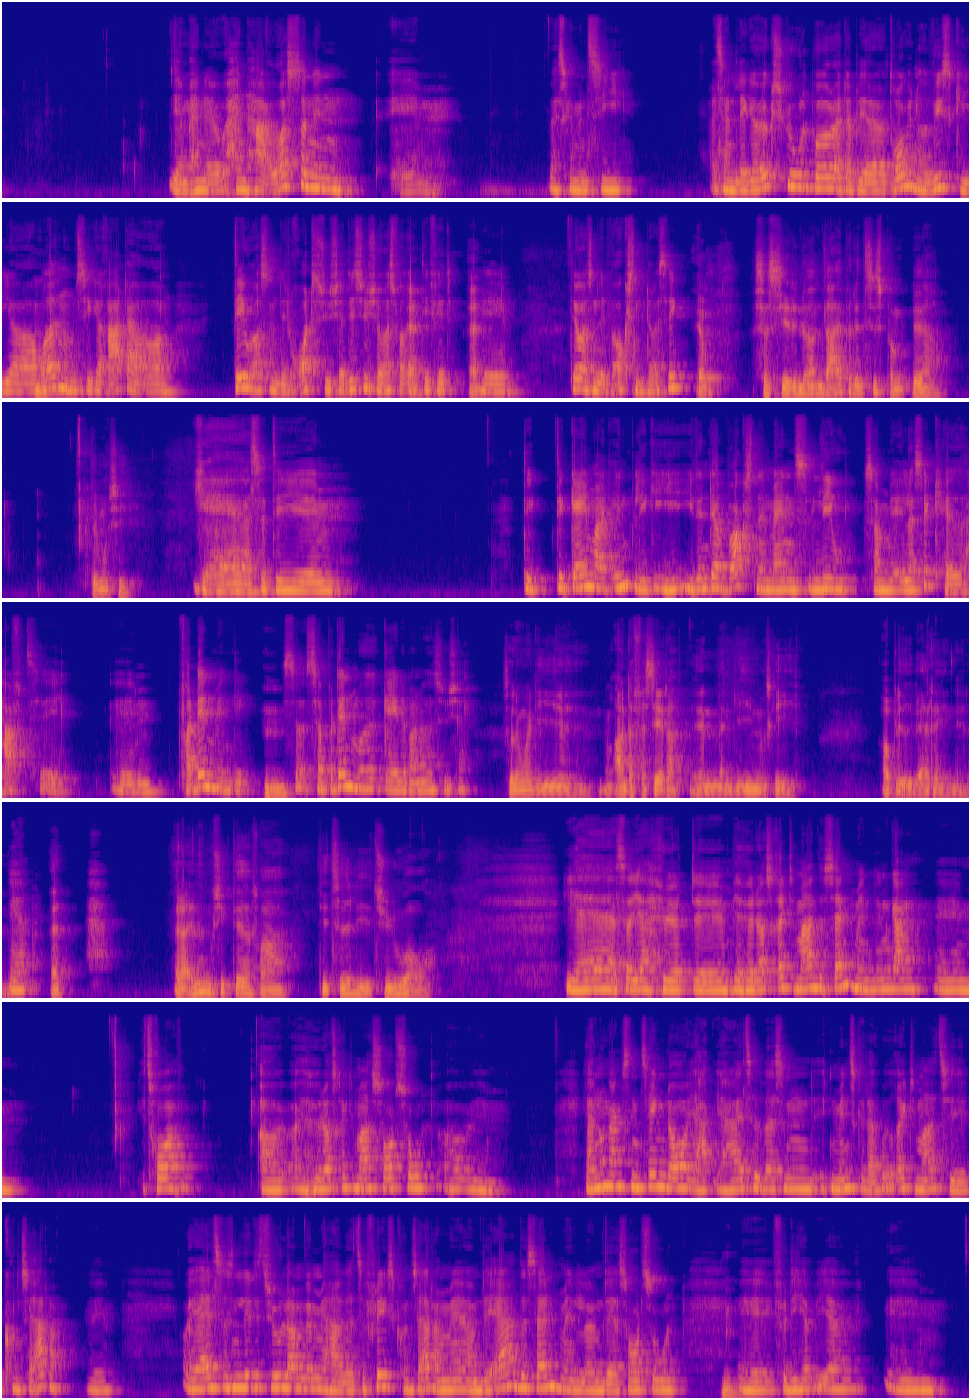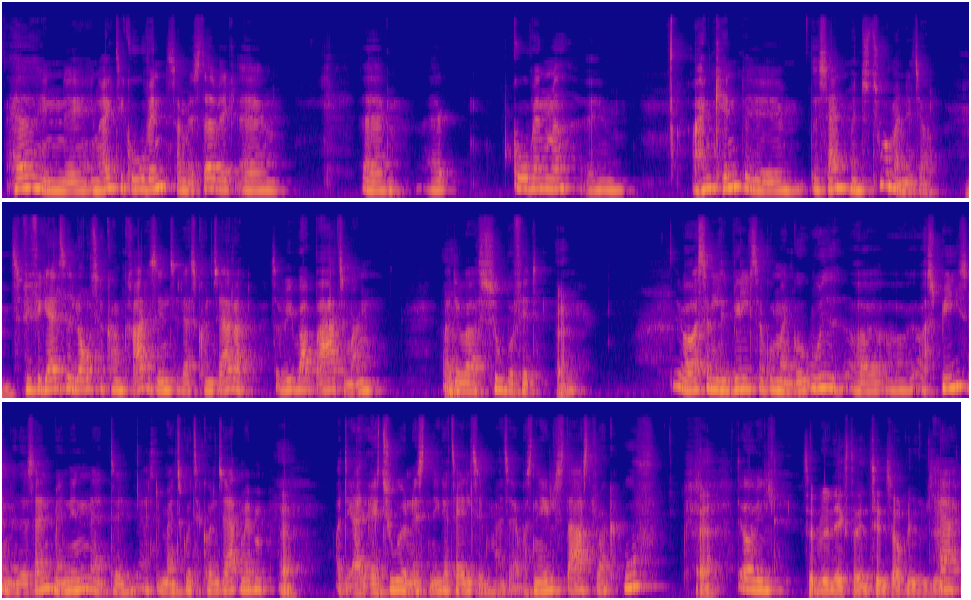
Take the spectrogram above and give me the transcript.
Jamen, han, er jo, han har jo også sådan en, øh, hvad skal man sige, Altså han lægger jo ikke skjul på, at der bliver drukket noget whisky og mm. røget nogle cigaretter, og det er jo også sådan lidt råt, synes jeg. Det synes jeg også var ja. rigtig fedt. Ja. Øh, det var sådan lidt voksent også, ikke? Jo. Så siger det noget om dig på det tidspunkt, der, det musik? Ja, altså det, øh, det, det gav mig et indblik i, i den der voksne mands liv, som jeg ellers ikke havde haft øh, øh, fra den vinkel. Mm. Så, så på den måde gav det mig noget, synes jeg. Så nogle af de øh, andre facetter, end man lige måske oplevede i hverdagen. Eller? Ja. ja. Er der andet musik der fra de tidlige 20 år? Ja, altså jeg hørte, øh, jeg hørte også rigtig meget The Sandman dengang. Øh, jeg tror, og, og jeg hørte også rigtig meget Sort Sol. Og, øh, jeg har nogle gange sådan tænkt over, jeg, jeg har altid været sådan et menneske, der er gået rigtig meget til koncerter. Øh, Og jeg er altid sådan lidt i tvivl om, hvem jeg har været til flest koncerter med, om det er The Sandman, eller om det er Sort Sol. Mm. Øh, fordi jeg, jeg øh, havde en, øh, en rigtig god ven, som jeg stadigvæk er, er, er god ven med. Øh, og han kendte øh, The Sandmans turmanager. Mm. Så vi fik altid lov til at komme gratis ind til deres koncerter. Så vi var bare til mange. Og ja. det var super fedt. Ja. Det var også sådan lidt vildt, så kunne man gå ud og, og, og spise med The Sandman, inden at, øh, at man skulle til koncert med dem. Ja. Og det, jeg turde jo næsten ikke at tale til dem. Altså, jeg var sådan helt starstruck. Uff, ja. det var vildt. Så det blev en ekstra intens oplevelse. Ja.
